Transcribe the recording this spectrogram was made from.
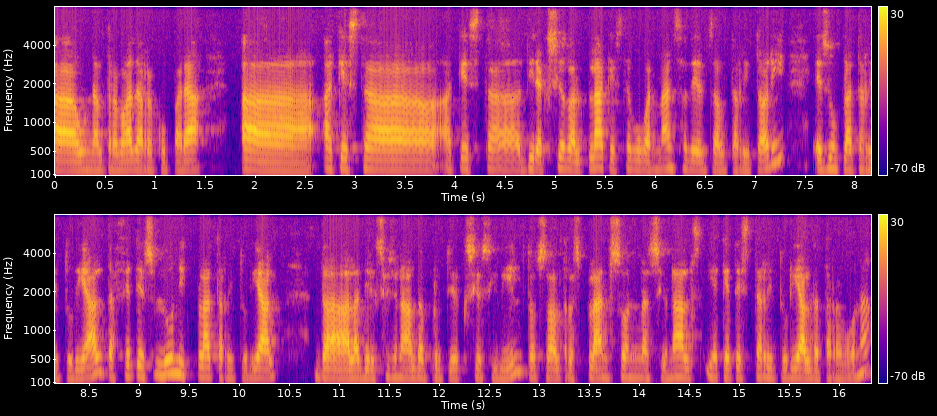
a una altra vegada recuperar eh, aquesta, aquesta direcció del pla, aquesta governança des del territori. És un pla territorial, de fet és l'únic pla territorial de la Direcció General de Protecció Civil. Tots els altres plans són nacionals i aquest és territorial de Tarragona.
